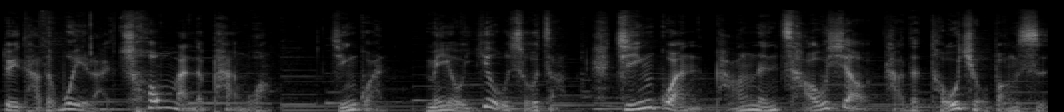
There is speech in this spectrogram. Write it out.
对他的未来充满了盼望，尽管没有右手掌，尽管旁人嘲笑他的投球方式，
